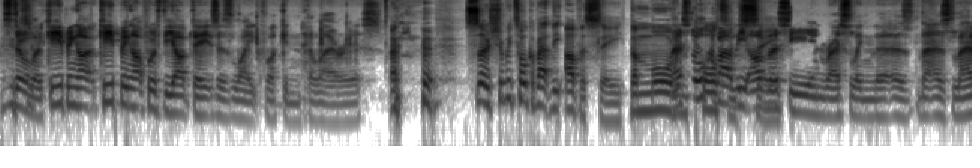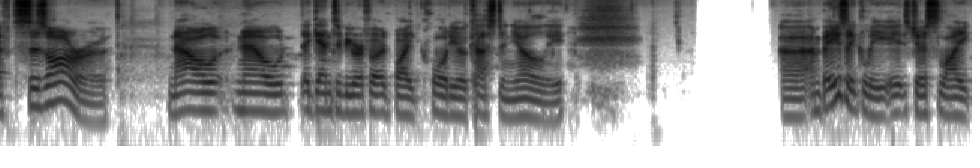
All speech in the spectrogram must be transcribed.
Still though, keeping up keeping up with the updates is like fucking hilarious. So, should we talk about the other C, the more Let's talk important about the C? other C in wrestling that has that has left Cesaro. Now now again to be referred by Claudio Castagnoli. Uh, and basically it's just like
